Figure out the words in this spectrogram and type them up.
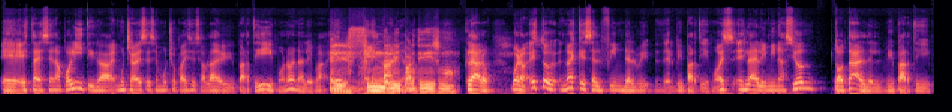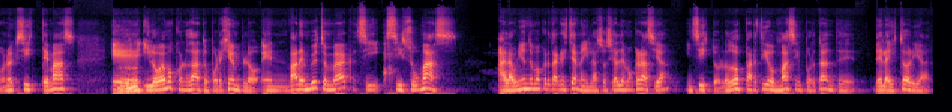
eh, esta escena política. Muchas veces en muchos países se habla de bipartidismo, ¿no? En Alemania. El fin del bipartidismo. Claro. Bueno, esto no es que es el fin del, bipartidismo, es, es, la eliminación total del bipartidismo. No existe más. Eh, y lo vemos con los datos. Por ejemplo, en Baden-Württemberg, si, si sumás a la Unión Demócrata Cristiana y la Socialdemocracia, insisto, los dos partidos más importantes de la historia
